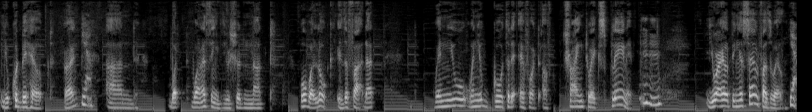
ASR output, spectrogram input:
you could be helped, right? Yeah. And but one of the things you should not overlook is the fact that when you when you go to the effort of trying to explain it, mm-hmm. you are helping yourself as well. Yeah,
